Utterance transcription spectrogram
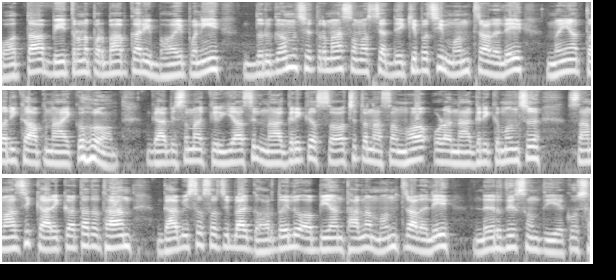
भत्ता वितरण प्रभावकारी भए पनि दुर्गम क्षेत्रमा समस्या देखेपछि मन्त्रालयले नयाँ तरिका अपनाएको हो। गाविसमा क्रियाशील नागरिक सचेतना समूह वडा नागरिक मञ्च सामाजिक कार्यकर्ता तथा गाविस सचिवलाई घर दैलो अभियान थाल्न मन्त्रालयले निर्देशन दिएको छ।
